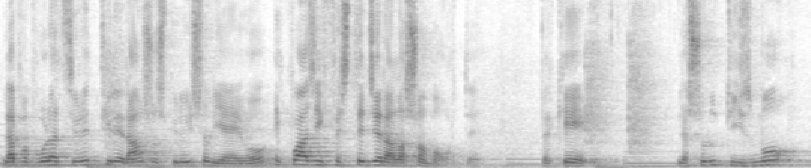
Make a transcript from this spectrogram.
la popolazione tirerà un sospiro di sollievo e quasi festeggerà la sua morte, perché l'assolutismo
